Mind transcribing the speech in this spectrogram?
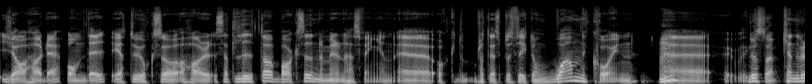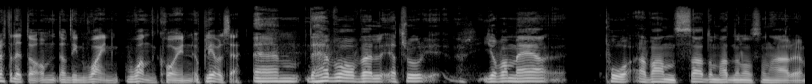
jag hörde om dig är att du också har sett lite av baksidan med den här svängen. Eh, och då pratar jag specifikt om OneCoin. Mm. Eh. Kan du berätta lite om, om din OneCoin-upplevelse? Ehm, det här var väl, jag tror, jag var med på Avanza, de hade någon sån här eh,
